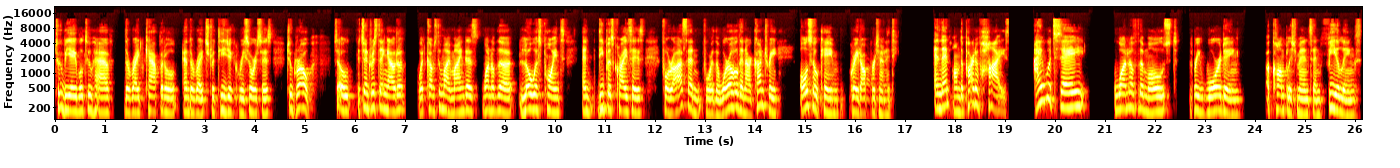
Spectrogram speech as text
to be able to have the right capital and the right strategic resources to grow. So it's interesting out of what comes to my mind as one of the lowest points and deepest crisis for us and for the world and our country also came great opportunity. And then on the part of highs, I would say one of the most rewarding accomplishments and feelings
